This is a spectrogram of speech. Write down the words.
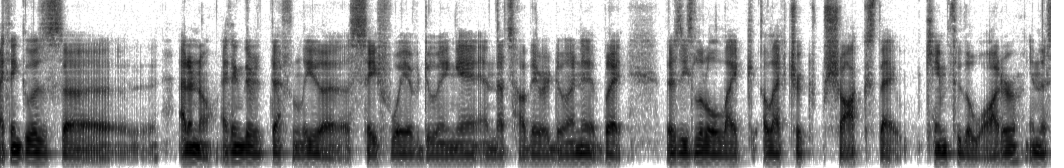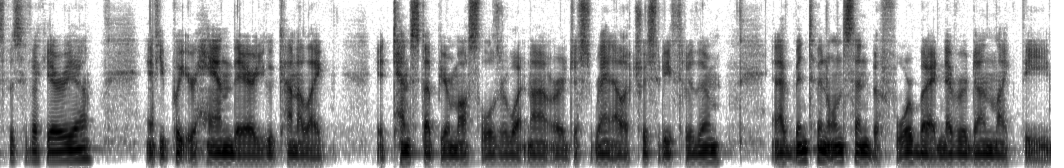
I think it was uh, I don't know. I think there's definitely a safe way of doing it, and that's how they were doing it. But there's these little like electric shocks that came through the water in the specific area, and if you put your hand there, you could kind of like it tensed up your muscles or whatnot, or it just ran electricity through them. And I've been to an onsen before, but I'd never done like the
